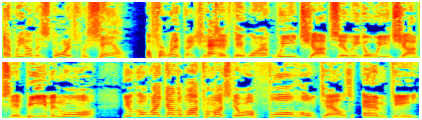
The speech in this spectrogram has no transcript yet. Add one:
every other store is for sale or for rent, I should And say. And if they weren't weed shops, illegal weed shops, there'd be even more. You go right down the block from us, there are four hotels empty.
